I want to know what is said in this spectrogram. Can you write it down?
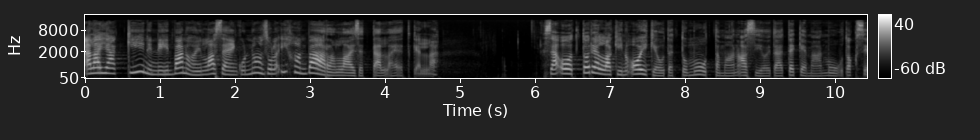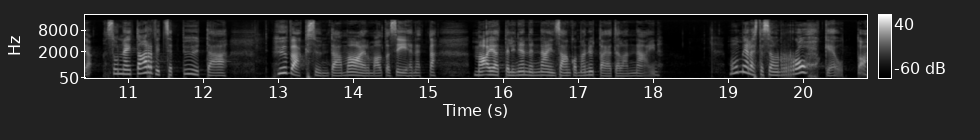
Älä jää kiinni niihin vanhoihin laseihin, kun ne on sulle ihan vääränlaiset tällä hetkellä. Sä oot todellakin oikeutettu muuttamaan asioita ja tekemään muutoksia. Sun ei tarvitse pyytää hyväksyntää maailmalta siihen, että mä ajattelin ennen näin, saanko mä nyt ajatella näin. Mun mielestä se on rohkeutta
